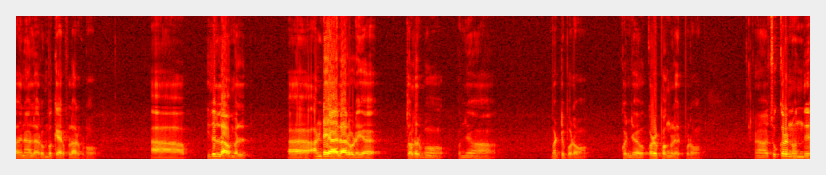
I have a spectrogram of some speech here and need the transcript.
அதனால் ரொம்ப கேர்ஃபுல்லாக இருக்கணும். இது இல்லாமல் அண்டை அயலாருடைய தொடர்பும் கொஞ்சம் மட்டுப்படும். கொஞ்சம் குழப்பங்கள் ஏற்படும். சுக்கரன் சுக்கிரன் வந்து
